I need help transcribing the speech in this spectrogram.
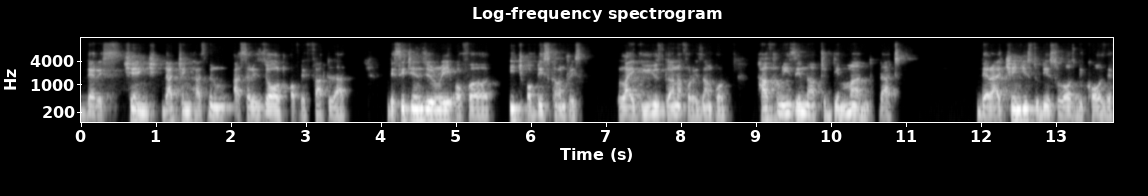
there is change, that change has been as a result of the fact that the citizenry of uh, each of these countries, like you use Ghana, for example, have risen up to demand that there are changes to these laws because they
